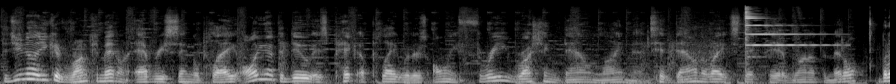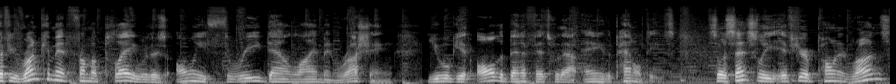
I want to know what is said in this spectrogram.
Did you know you could run commit on every single play? All you have to do is pick a play where there's only three rushing down linemen. Hit down the right stick to hit run up the middle. But if you run commit from a play where there's only three down linemen rushing, you will get all the benefits without any of the penalties. So essentially, if your opponent runs,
